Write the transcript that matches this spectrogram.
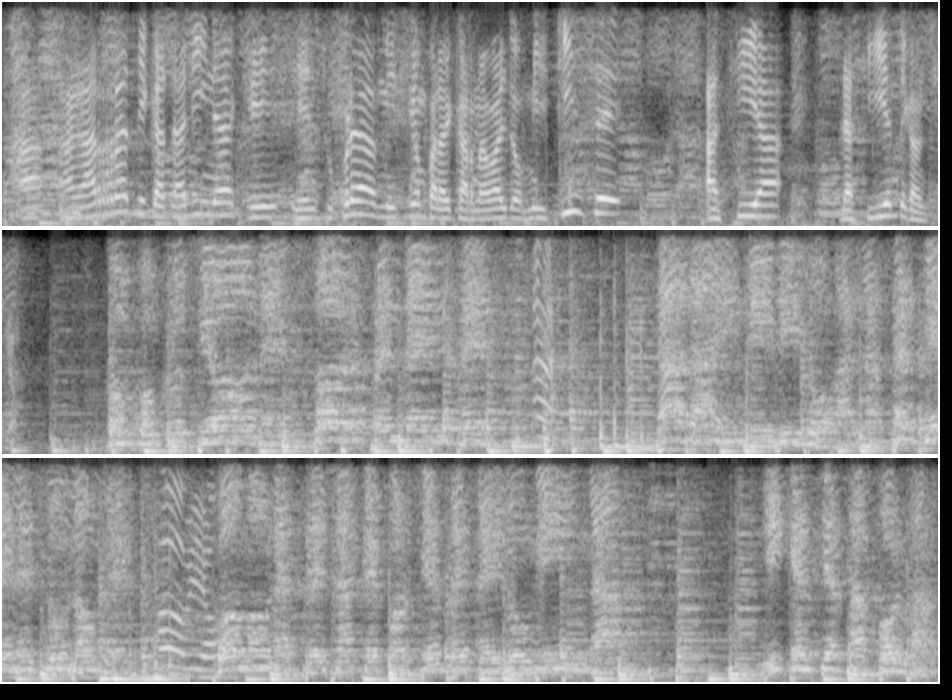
a Agarrate Catalina, que en su prueba de admisión para el Carnaval 2015 hacía la siguiente canción. con conclusiones sorprendentes. Cada individuo al y que en cierta forma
